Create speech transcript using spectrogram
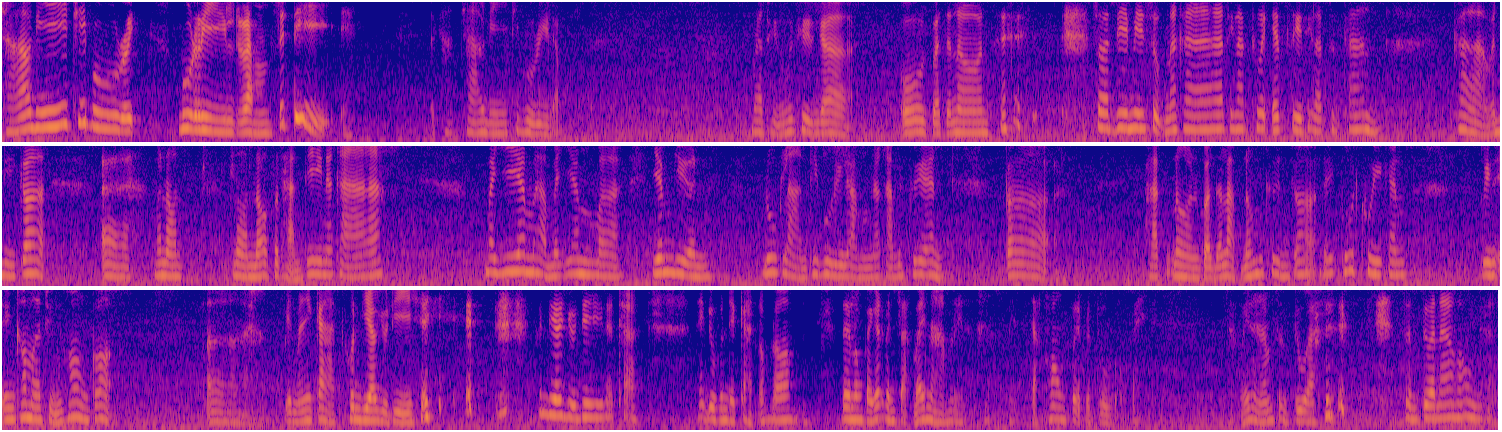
เช้านี้ที่บุรีบุรีรัมย์ซิตี้นะคะเช้านี้ที่บุรีรัมย์มาถึงเมื่อคืนก็ โอ้กว่าจะนอน สวัสดีมีสุขนะคะ ที่รักทั่ว FC ที่รักทุกท่าน ค่ะ วันนี้ก็เอ่อมานอนนอนนอกสถานที่นะคะ มาเยี่ยมค่ะ มาเยี่ยมมาเยี่ยมเยือน ลูกหลานที่บุรีรัมย์นะคะเพื่อนๆก็พักนอนก่อนจะหลับน้องเมื่อคืนก็ได้พูดคุยกันวินเองเข้ามาถึงห้องก็เเปลี่ยนบรรยากาศคนเดียวอยู่ดี คนเดียวอยู่ดีนะคะ ให้ดูบรรยากาศรอบๆ เดินลงไปก็เป็นสระว่ายน้ำเลยนะคะ จากห้องเปิดประตูออกไปสระว่ายน้ำส่วนตัว ส่วนตัวหน้าห้องค่ะ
